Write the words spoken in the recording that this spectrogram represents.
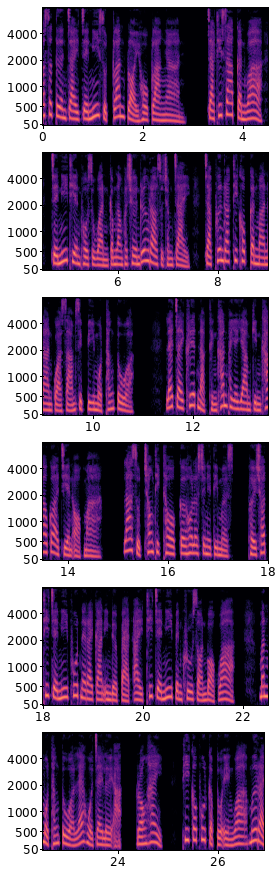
ช็อตสะเตือนใจเจนนี่สุดกลั้นปล่อยโฮกลางงาน จากที่ทราบกันว่าเจนนี่เทียนโพสุวรรณกำลังเผชิญเรื่องราวสุดช้ำใจ จากเพื่อนรักที่คบกันมานานกว่า 30 ปีหมดทั้งตัว และใจเครียดหนักถึงขั้นพยายามกินข้าวก็อาเจียนออกมา ล่าสุดช่อง TikTok g i r l h o l o g e n i t i m u s เผยช็อตที่เจนนี่พูดในรายการ In the 8 i ที่เจนนี่เป็นครูสอนบอกว่า มันหมดทั้งตัวและหัวใจเลยอะ ร้องให้ พี่ก็พูดกับตัวเองว่าเมื่อไหร่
